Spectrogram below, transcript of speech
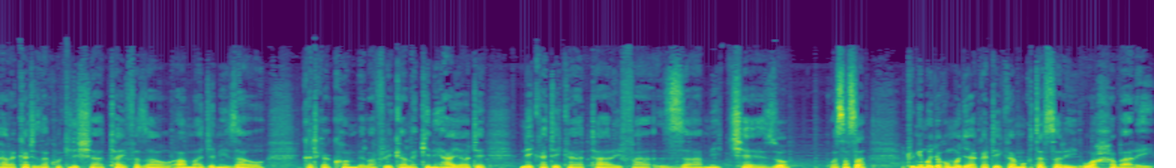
harakati za kuwakilisha taifa zao ama jamii zao katika kombe la Afrika. Lakini haya yote ni katika taarifa za michezo. Kwa sasa tuingie moja kwa moja katika muktasari wa habari.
